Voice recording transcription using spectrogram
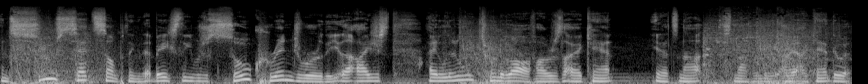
and Sue said something that basically was just so cringeworthy that I just, I literally turned it off. I was like, I can't, yeah, it's not, it's not for me. I, I can't do it.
